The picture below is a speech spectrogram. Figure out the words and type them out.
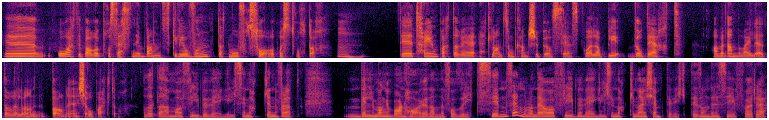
Og at det bare prosessen er vanskelig og vondt, at mor får såre brystvorter. Mm. Det er tegn på at det er et eller annet som kanskje bør ses på eller bli vurdert av en ammeveileder eller en barnekiropraktor. Og dette her med fri bevegelse i nakken, for at Veldig mange barn har jo denne favorittsiden sin, men det å ha fri bevegelse i nakken er jo kjempeviktig, som dere sier, for eh,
